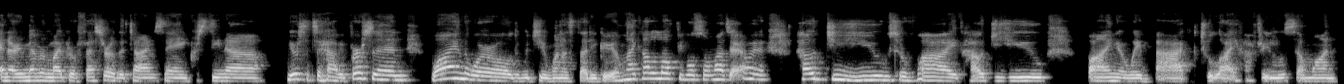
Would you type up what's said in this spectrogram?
and I remember my professor at the time saying, "Christina, you're such a happy person. Why in the world would you want to study grief? I'm like, I love people so much. How do you survive? How do you find your way back to life after you lose someone?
